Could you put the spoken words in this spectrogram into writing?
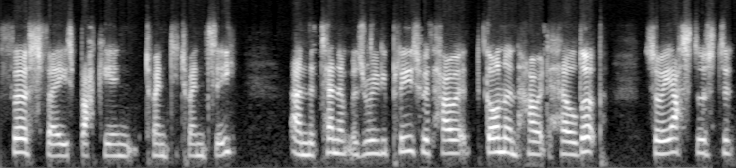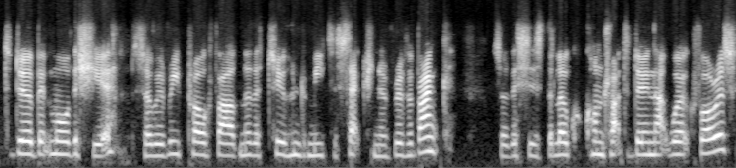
first phase back in 2020, and the tenant was really pleased with how it had gone and how it held up. So he asked us to, to do a bit more this year. So we reprofiled another 200 metre section of riverbank. So this is the local contractor doing that work for us.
